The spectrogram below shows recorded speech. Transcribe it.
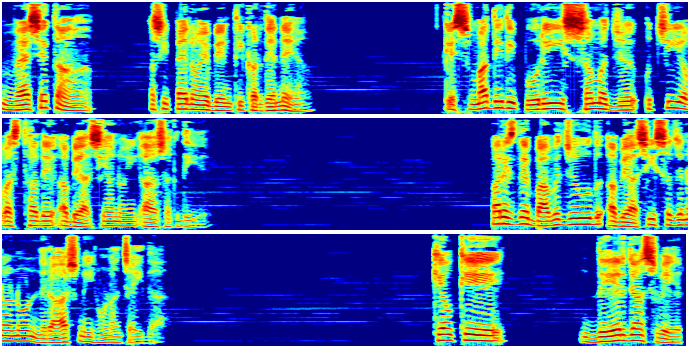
ਵੈਸੇ ਤਾਂ ਅਸੀਂ ਪਹਿਲਾਂ ਇਹ ਬੇਨਤੀ ਕਰ ਨੇ ਆ ਕਿ ਸਮਾਧੀ ਦੀ ਪੂਰੀ ਸਮਝ ਉੱਚੀ ਅਵਸਥਾ ਦੇ ਅਭਿਆਸੀਆਂ ਨੂੰ ਹੀ ਆ ਸਕਦੀ ਹੈ। ਪਰ ਇਸ ਦੇ ਬਾਵਜੂਦ ਅਭਿਆਸੀ ਸੱਜਣਾ ਨੂੰ ਨਿਰਾਸ਼ ਨਹੀਂ ਹੋਣਾ ਚਾਹੀਦਾ। ਕਿਉਂਕਿ ਦੇਰ ਜਾਂ ਸਵੇਰ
